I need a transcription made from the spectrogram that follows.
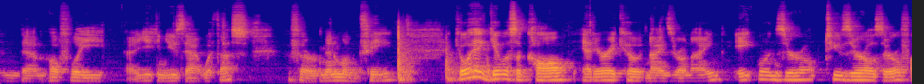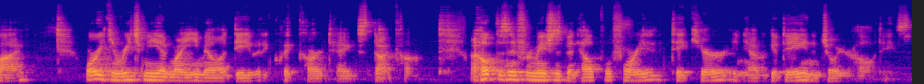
and um, hopefully uh, you can use that with us for a minimum fee. Go ahead and give us a call at area code 909-810-2005 or you can reach me at my email at david at quickcartags.com. I hope this information has been helpful for you. Take care and have a good day and enjoy your holidays.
